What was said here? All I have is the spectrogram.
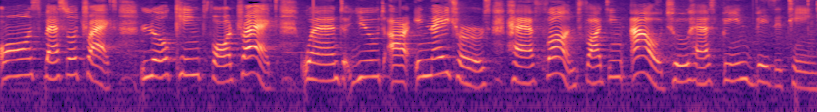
own special tracks. Looking for tracks when you are in nature. Have fun finding out who has been visiting.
